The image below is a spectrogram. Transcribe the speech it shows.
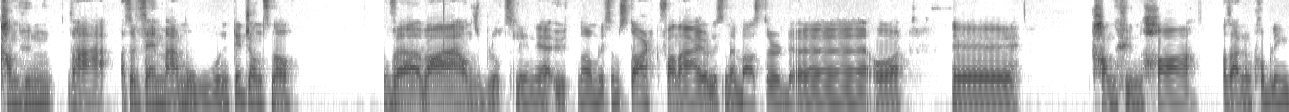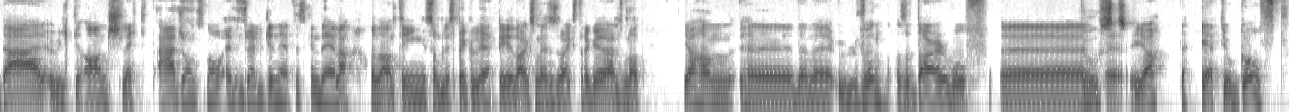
Kan hun være Altså, hvem er moren til John Snow? Hva, hva er hans blodslinje utenom liksom Stark? For han er jo liksom en bastard. og kan hun ha Altså Er det noen kobling der? Hvilken annen slekt er John Snow eventuelt genetisk en del av? Og En annen ting som ble spekulert i i dag, som jeg synes var ekstra gøy, er liksom at ja, han, øh, denne ulven, altså Direwolf øh, Ghost? Øh, ja, det heter jo Ghost.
